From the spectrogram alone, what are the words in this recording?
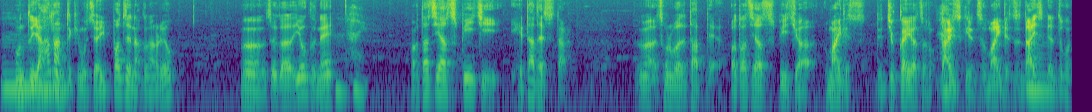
本当嫌なんて気持ちは一発でなくなるよ、うん、それからよくね、うんはい、私はスピーチ下手です」って言ったら、まあ、その場で立って「私はスピーチはうまいです」で10回やつの「大好きです、うまいです。大好きです」も、うん、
